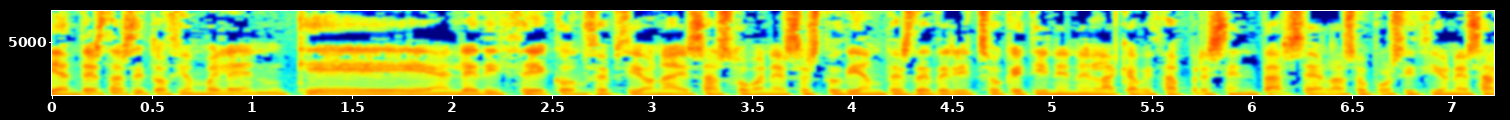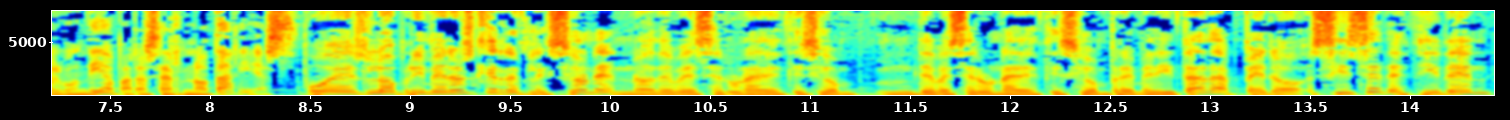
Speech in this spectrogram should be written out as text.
Y ante esta situación, Belén, ¿qué le dice Concepción a esas jóvenes estudiantes de Derecho que tienen en la cabeza presentarse a las oposiciones algún día para ser notarias? Pues lo primero es que reflexionen. No debe ser una decisión, debe ser una decisión premeditada, pero si se deciden,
